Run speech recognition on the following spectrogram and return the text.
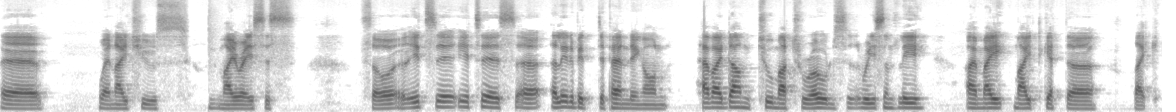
uh, when I choose my races. So it's it is uh, a little bit depending on have I done too much roads recently? I might might get the like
